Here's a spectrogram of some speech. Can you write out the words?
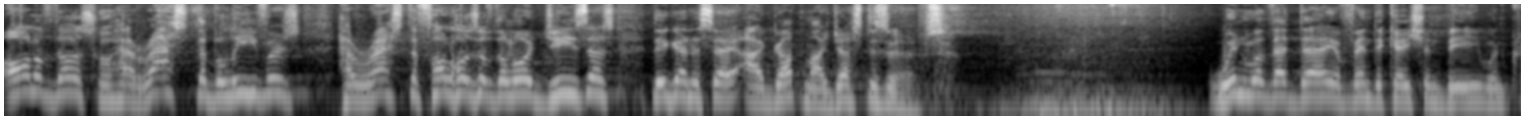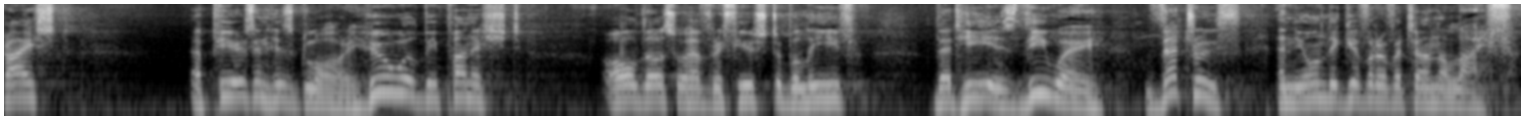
all of those who harassed the believers, harassed the followers of the Lord Jesus, they're going to say, I got my just deserves. When will that day of vindication be? When Christ appears in his glory. Who will be punished? All those who have refused to believe that he is the way, the truth, and the only giver of eternal life.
